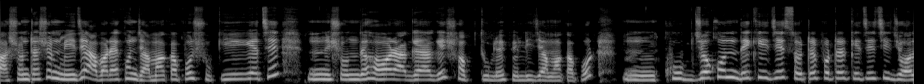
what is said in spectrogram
বাসন টাসন মেজে আবার এখন জামা কাপড় শুকিয়ে গেছে। সন্ধে হওয়ার আগে আগে সব তুলে ফেলি জামা কাপড় খুব যখন দেখি যে সোয়েটার ফোটার কেচেছি, জল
